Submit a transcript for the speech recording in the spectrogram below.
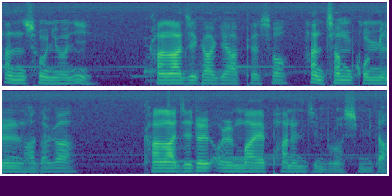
한 소년이 강아지 가게 앞에서 한참 고민을 하다가 강아지를 얼마에 파는지 물었습니다.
